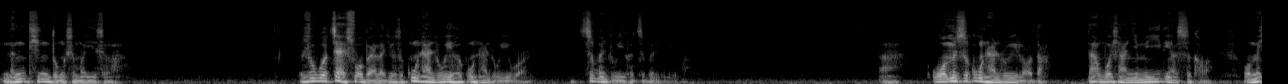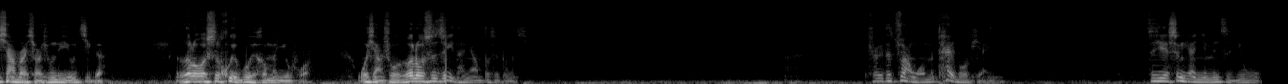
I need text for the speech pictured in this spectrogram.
能听懂什么意思吗？如果再说白了，就是共产主义和共产主义玩，资本主义和资本主义玩。啊，我们是共产主义老大，但我想你们一定要思考，我们下边小兄弟有几个？俄罗斯会不会和我们有伙？我想说，俄罗斯最他娘不是东西，所以他赚我们太多便宜。这些剩下你们自己悟，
